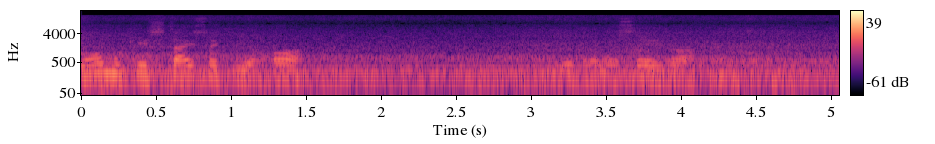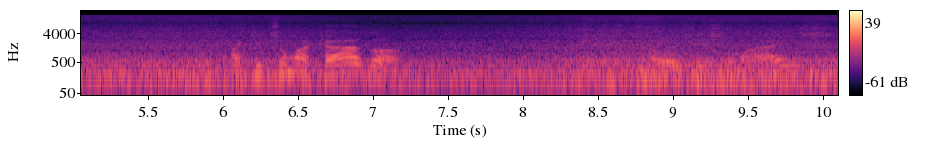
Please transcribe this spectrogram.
como que está isso aqui, ó. Vou para vocês, ó. Aqui tinha uma casa, ó. Não existe mais.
